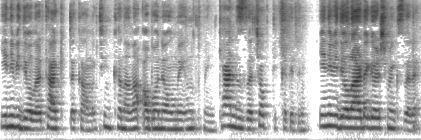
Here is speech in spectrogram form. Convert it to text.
yeni videoları takipte kalmak için kanala abone olmayı unutmayın. Kendinize çok dikkat edin. Yeni videolarda görüşmek üzere.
